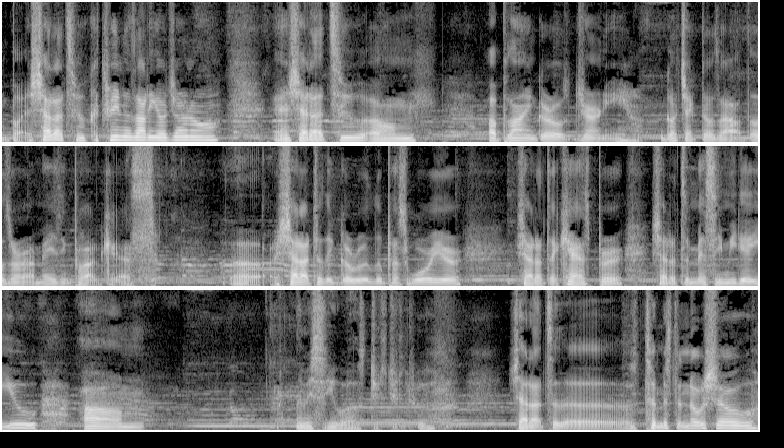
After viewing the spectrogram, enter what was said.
But shout out to Katrina's audio journal, and shout out to um, a blind girl's journey. Go check those out. Those are amazing podcasts. Uh, shout out to the Guru Lupus Warrior. Shout out to Casper. Shout out to Messy Media U. Um, let me see who else. Shout out to the to Mr. No Show,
